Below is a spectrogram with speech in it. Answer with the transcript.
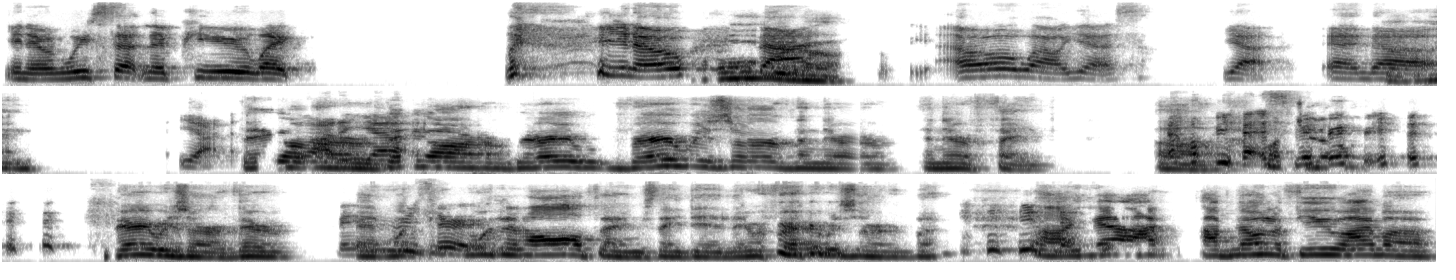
you know, and we sat in the pew like, you know, oh, that. Yeah. Oh wow, yes, yeah, and uh, yeah they are of, yeah. they are very very reserved in their in their faith oh, uh, oh, yes, very, know, very reserved they're reserved. within all things they did they were very reserved but uh, yeah I, i've known a few i'm a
